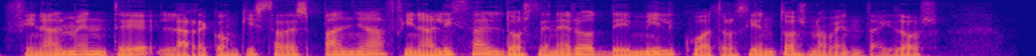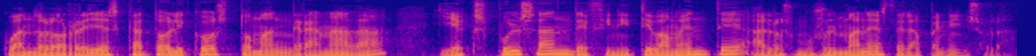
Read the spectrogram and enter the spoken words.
Finalmente, la reconquista de España finaliza el 2 de enero de 1492, cuando los reyes católicos toman Granada y expulsan definitivamente a los musulmanes de la península.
